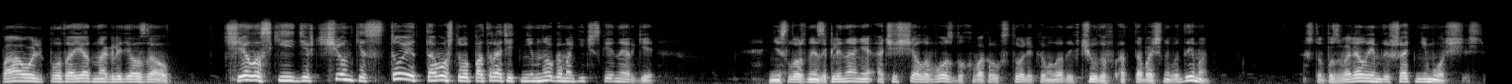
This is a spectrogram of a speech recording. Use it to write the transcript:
Пауль плотоядно оглядел зал. Человские девчонки стоят того, чтобы потратить немного магической энергии. Несложное заклинание очищало воздух вокруг столика молодых чудов от табачного дыма, что позволяло им дышать не морщись.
